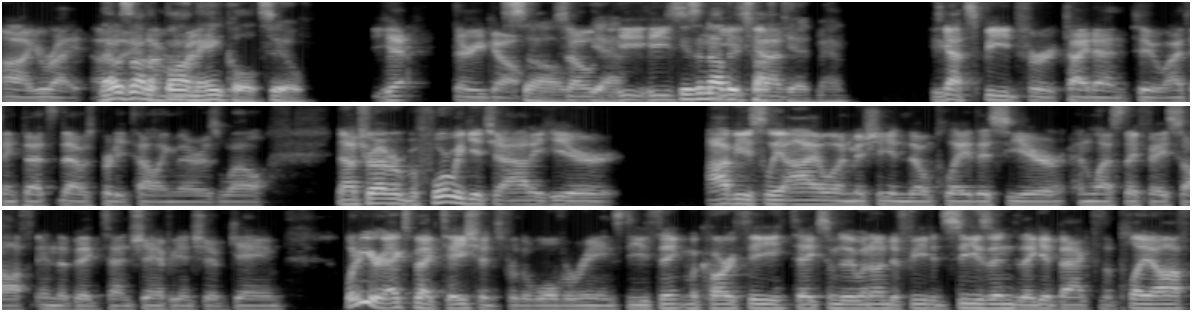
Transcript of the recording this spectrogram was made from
Uh, you're right. That was uh, on a bum ankle too. Yeah, there you go. So, so yeah, he, he's he's another he's tough got, kid, man. He's got speed for tight end too. I think that's that was pretty telling there as well. Now, Trevor, before we get you out of here, obviously Iowa and Michigan don't play this year unless they face off in the Big Ten championship game. What are your expectations for the Wolverines? Do you think McCarthy takes them to an undefeated season? Do they get back to the playoff?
